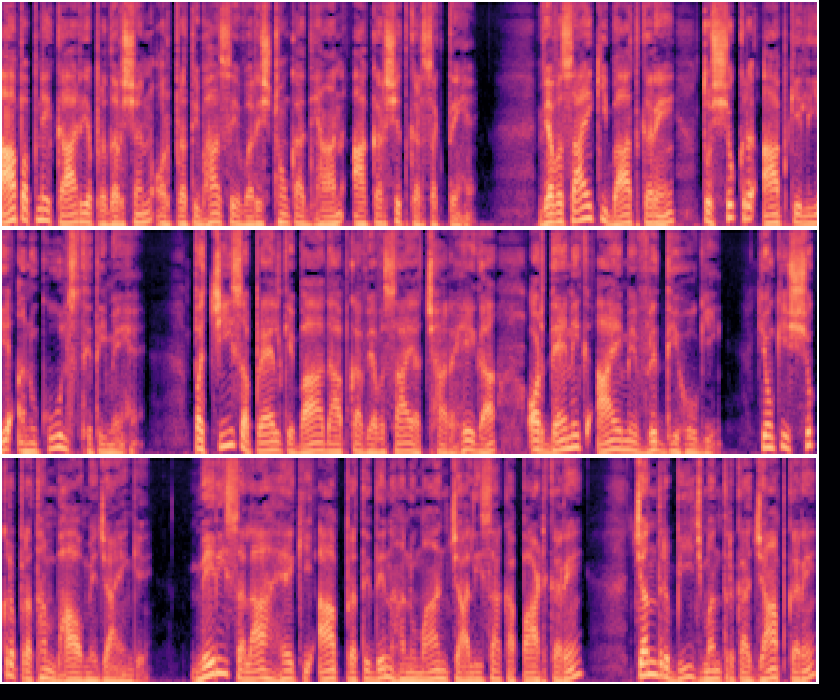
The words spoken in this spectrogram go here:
आप अपने कार्य प्रदर्शन और प्रतिभा से वरिष्ठों का ध्यान आकर्षित कर सकते हैं। व्यवसाय की बात करें तो शुक्र आपके लिए अनुकूल स्थिति में है। 25 अप्रैल के बाद आपका व्यवसाय अच्छा रहेगा और दैनिक आय में वृद्धि होगी, क्योंकि शुक्र प्रथम भाव में जाएँगे। मेरी सलाह है कि आप प्रतिदिन हनुमान चालीसा का पाठ करें, चंद्र बीज मंत्र का जाप करें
